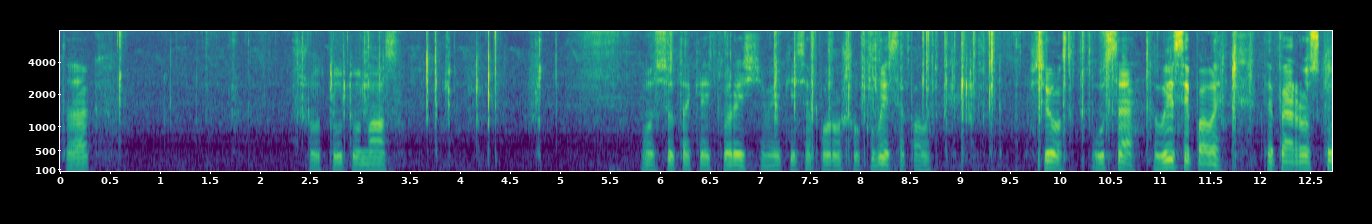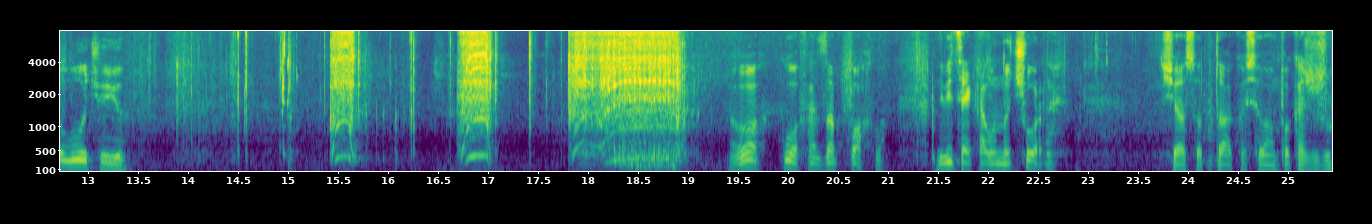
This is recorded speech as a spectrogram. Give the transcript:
Так. Що тут у нас? Ось такий коричневий якийсь порошок висипали. Все, усе висипали. Тепер розколочую. О, кофе запахло. Дивіться, яке воно чорне. Зараз отак ось я вам покажу.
